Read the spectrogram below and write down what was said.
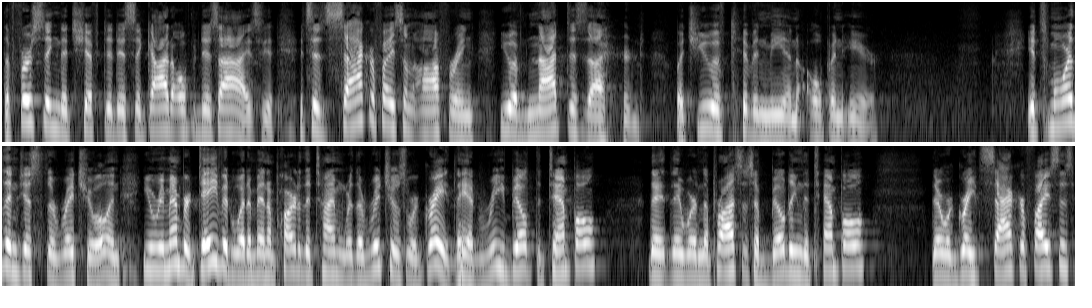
The first thing that shifted is that God opened his eyes. It says, Sacrifice and offering you have not desired, but you have given me an open ear. It's more than just the ritual. And you remember, David would have been a part of the time where the rituals were great. They had rebuilt the temple, they, they were in the process of building the temple. There were great sacrifices.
